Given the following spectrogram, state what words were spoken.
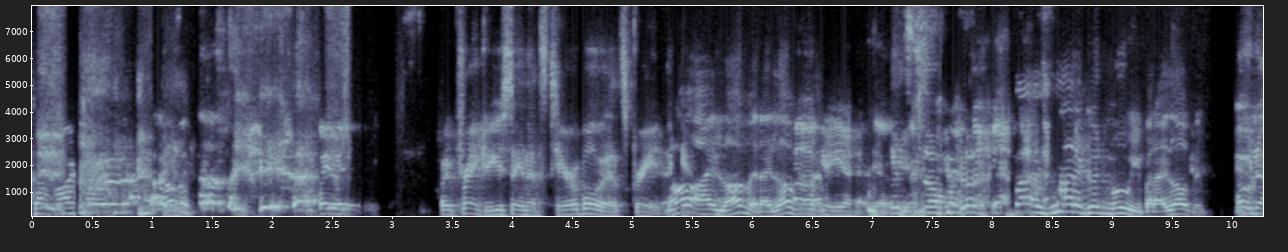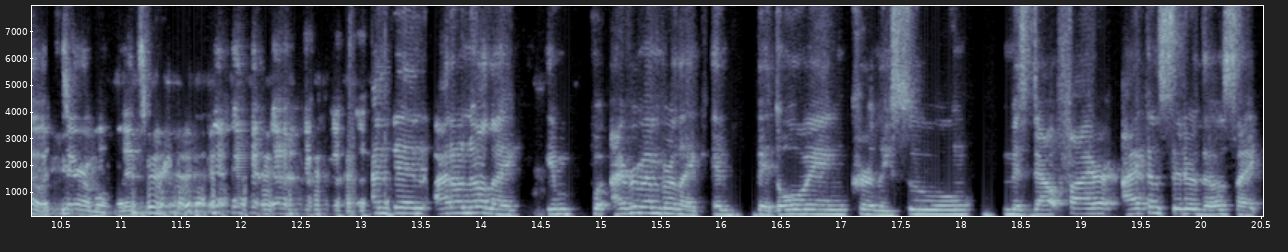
Come on, I love it. wait, wait, wait, Frank, are you saying that's terrible or that's great? I No, can't- I love it. I love it. Oh, okay, yeah, yeah. it's so good. It's not- a good movie, but I love it. oh no, it's terrible, but it's great. and then I don't know, like in, I remember like in Beethoven, Curly Sue, Miss Doubtfire. I consider those like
